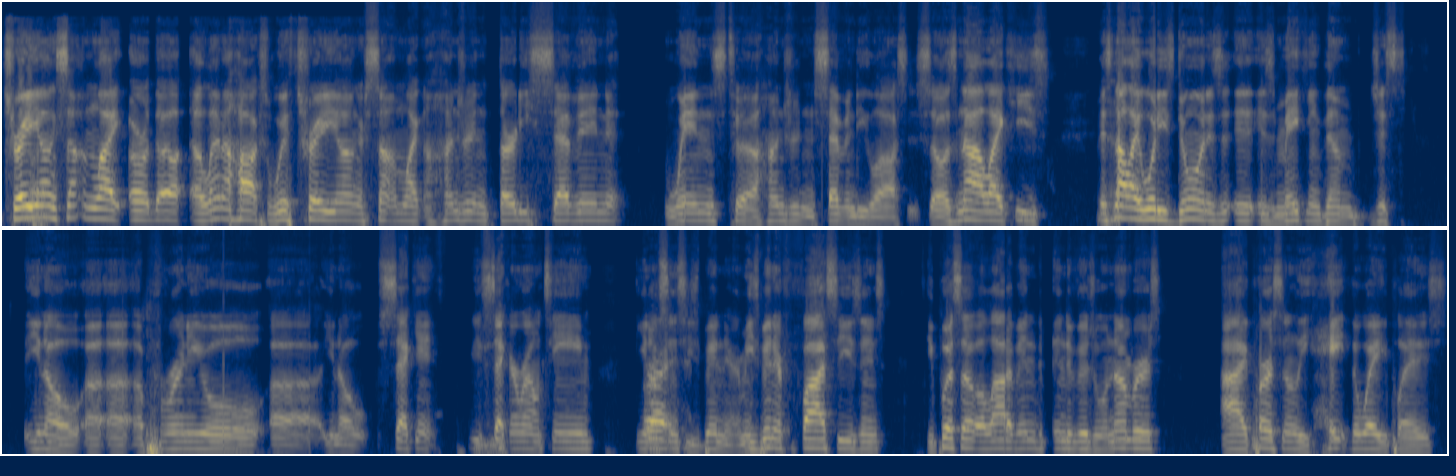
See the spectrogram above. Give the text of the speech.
Trae Right. Young, something like, or the Atlanta Hawks with Trae Young, or something like 137 wins to 170 losses. So it's not like he's It's not like what he's doing is is, is making them just you know a, a, a perennial uh you know 2nd second round team you know Right. since he's been there. I mean he's been there for five seasons. He puts up a lot of in, individual numbers. I personally hate the way he plays.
